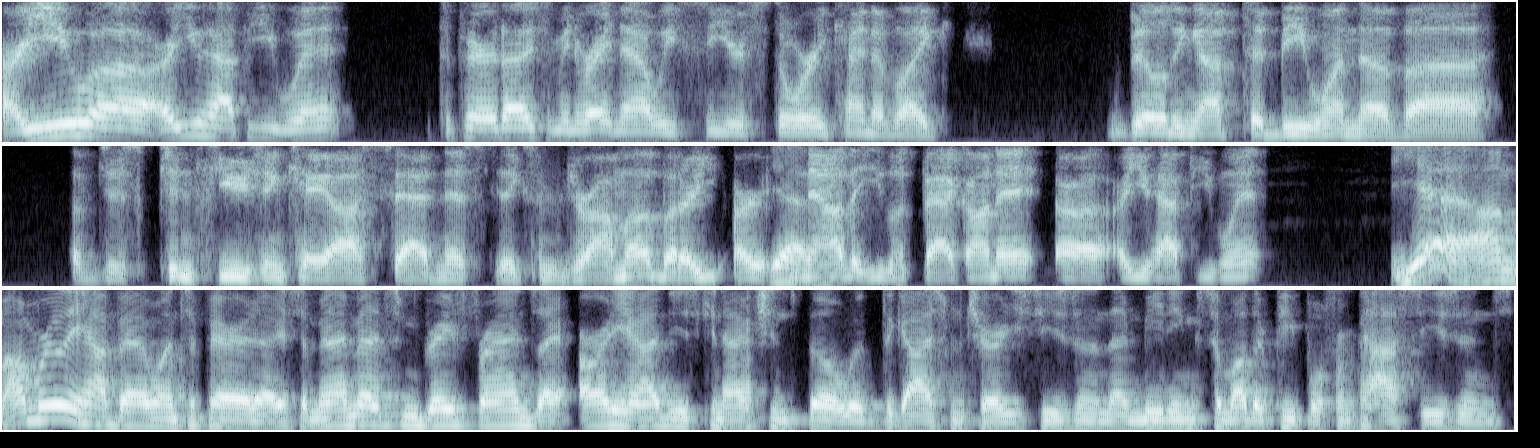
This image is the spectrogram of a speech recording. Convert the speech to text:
Are you uh, are you happy you went to paradise? I mean, right now we see your story kind of like building up to be one of uh, of just confusion, chaos, sadness, like some drama. But are you are Yeah. now that you look back on it, uh, are you happy you went? Yeah, I'm I'm really happy I went to Paradise. I mean, I met some great friends. I already had these connections built with the guys from charity season, and then meeting some other people from past seasons.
